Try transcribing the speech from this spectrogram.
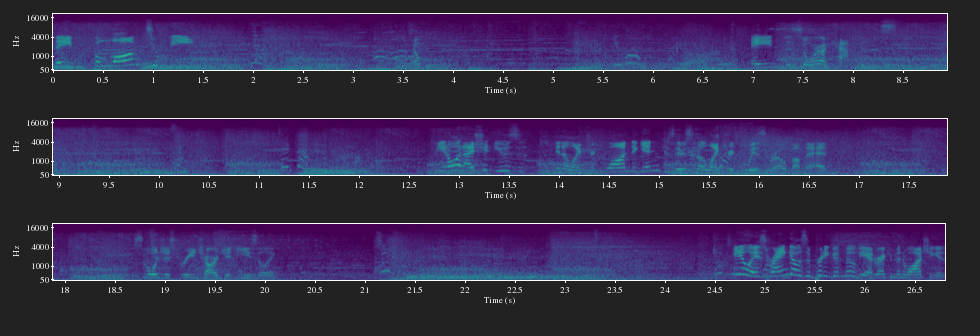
They belong to me. Zora captains. You know what? I should use an electric wand again, because there's an electric Wizrobe up ahead. So we'll just recharge it easily. Anyways, Rango's a pretty good movie. I'd recommend watching it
